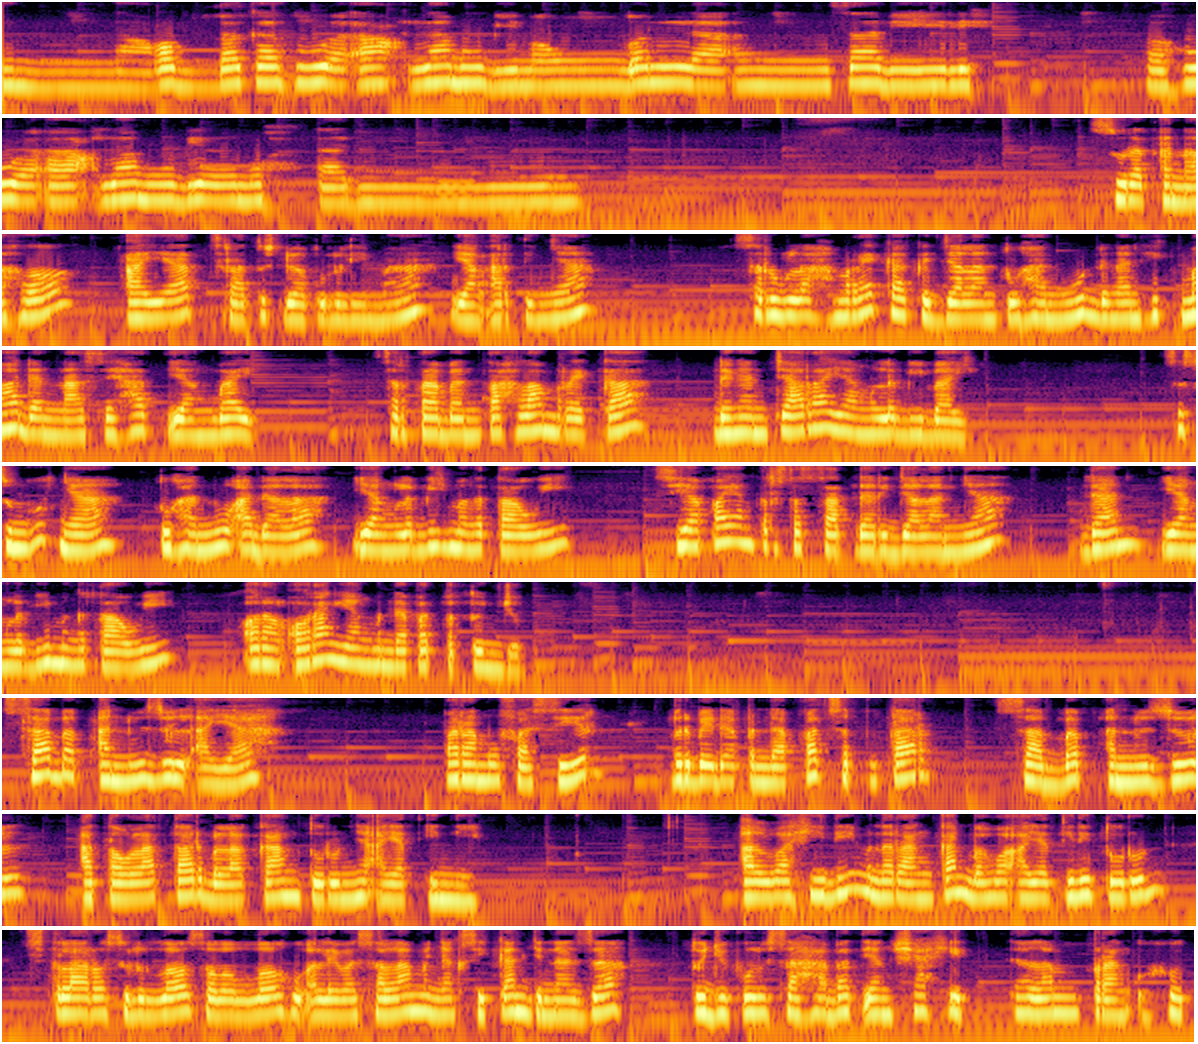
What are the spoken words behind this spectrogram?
Inna rabbaka huwa a'lamu biman dhalla an sabilih wa huwa a'lamu bil muhtadin. Surat An-Nahl ayat 125 yang artinya Serulah mereka ke jalan Tuhanmu dengan hikmah dan nasihat yang baik, serta bantahlah mereka dengan cara yang lebih baik. Sesungguhnya Tuhanmu adalah yang lebih mengetahui siapa yang tersesat dari jalannya dan yang lebih mengetahui orang-orang yang mendapat petunjuk. Sabab an-nuzul ayah, para mufasir berbeda pendapat seputar sabab an-nuzul atau latar belakang turunnya ayat ini. Al-Wahidi menerangkan bahwa ayat ini turun setelah Rasulullah Shallallahu Alaihi Wasallam menyaksikan jenazah 70 sahabat yang syahid dalam perang Uhud,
